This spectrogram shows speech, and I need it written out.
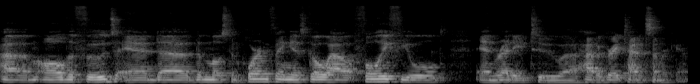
um, all the foods. And uh, the most important thing is go out fully fueled and ready to uh, have a great time at summer camp.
